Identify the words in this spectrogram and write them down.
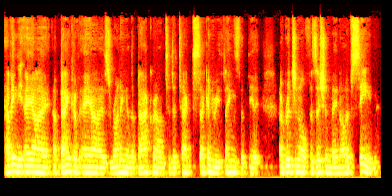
having the AI, a bank of AIs running in the background to detect secondary things that the original physician may not have seen,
